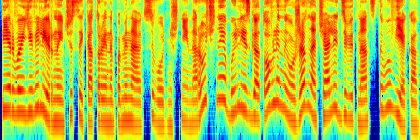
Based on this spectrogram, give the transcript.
Первые ювелирные часы, которые напоминают сегодняшние наручные, были изготовлены уже в начале XIX века.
